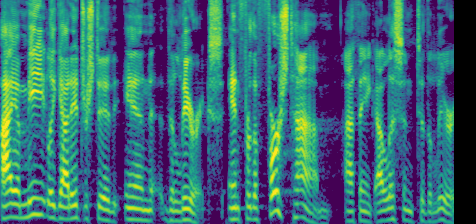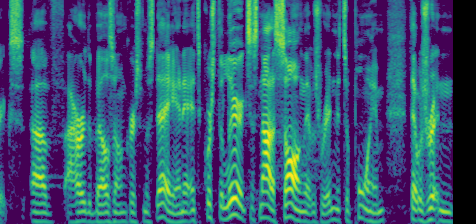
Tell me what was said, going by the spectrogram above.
I immediately got interested in the lyrics. And for the first time, I think, I listened to the lyrics of I Heard the Bells on Christmas Day. And of course, the lyrics, it's not a song that was written, it's a poem that was written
